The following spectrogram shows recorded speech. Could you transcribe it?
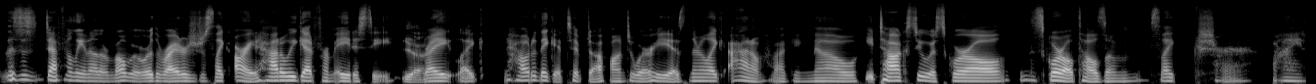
This is definitely another moment where the writers are just like, all right, how do we get from A to C? Yeah. Right? Like, how do they get tipped off onto where he is? And they're like, I don't fucking know. He talks to a squirrel, and the squirrel tells him, it's like, sure, fine.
